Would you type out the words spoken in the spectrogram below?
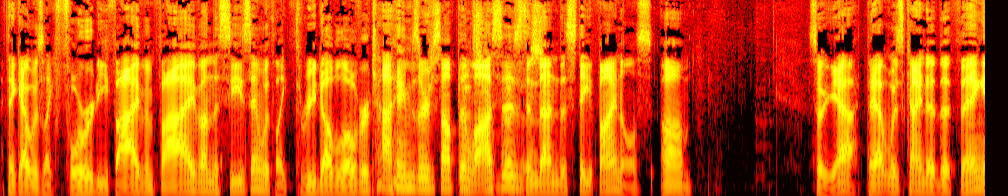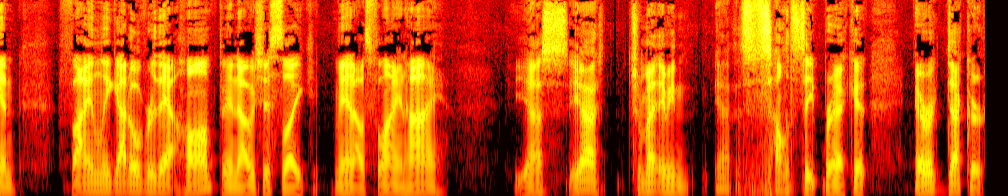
I think I was like 45 and 5 on the season with like three double overtimes or something That's losses tremendous. and then the state finals. Um so yeah, that was kind of the thing and finally got over that hump and I was just like, man, I was flying high. Yes. Yeah. Tremendous. I mean, yeah, this is a solid state bracket. Eric Decker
